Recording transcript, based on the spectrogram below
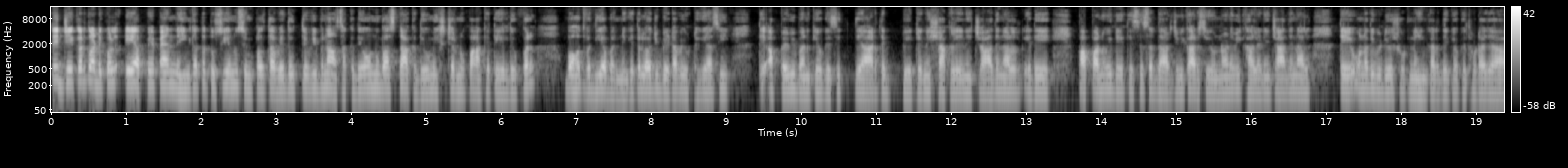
ਤੇ ਜੇਕਰ ਤੁਹਾਡੇ ਕੋਲ ਇਹ ਆਪੇ ਪੈਨ ਨਹੀਂਗਾ ਤਾਂ ਤੁਸੀਂ ਇਹਨੂੰ ਸਿੰਪਲ ਤਵੇ ਦੇ ਉੱਤੇ ਵੀ ਬਣਾ ਸਕਦੇ ਹੋ। ਉਹਨੂੰ ਬਸ ਢੱਕ ਦਿਓ ਮਿਕਸਚਰ ਨੂੰ ਪਾ ਕੇ ਤੇਲ ਦੇ ਉੱਪਰ। ਬਹੁਤ ਵਧੀਆ ਬਣਨਗੇ। ਤੇ ਲਓ ਜੀ, ਬੇਟਾ ਵੀ ਉੱਠ ਗਿਆ ਸੀ ਤੇ ਆਪੇ ਵੀ ਬਣ ਕੇ ਹੋ ਗਏ ਸੀ ਤਿਆਰ ਤੇ ਬੇਟੇ ਨੇ ਛਕ ਲਏ ਨੇ ਚਾਹ ਦੇ ਨਾਲ। ਇਹਦੇ ਪਾਪਾ ਨੂੰ ਵੀ ਦੇਤੇ ਸੀ, ਸਰਦਾਰ ਜੀ ਵੀ ਘਰ ਸੀ, ਉਹਨਾਂ ਨੇ ਵੀ ਖਾ ਲੈਣੇ ਚਾਹ ਦੇ ਨਾਲ। ਤੇ ਉਹਨਾਂ ਦੀ ਵੀਡੀਓ ਸ਼ੂਟ ਨਹੀਂ ਕਰਦੇ ਕਿਉਂਕਿ ਥੋੜਾ ਜਿਹਾ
